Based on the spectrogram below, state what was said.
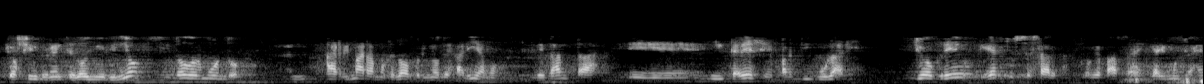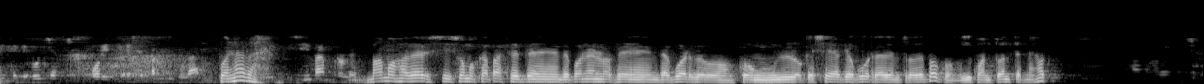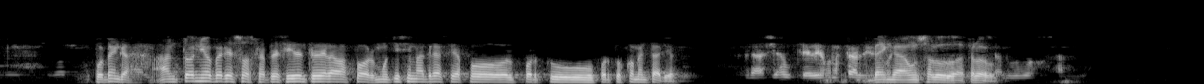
yo simplemente doy mi opinión, si todo el mundo arrimáramos el hombro y nos dejaríamos de tantos intereses particulares, yo creo que esto se salva. Lo que pasa es que hay mucha gente que lucha por intereses particulares. Pues nada, vamos a ver si somos capaces de, de ponernos de, de acuerdo con lo que sea que ocurra dentro de poco y cuanto antes mejor. Pues venga, Antonio Pérez Sosa, presidente de la VASPOR, muchísimas gracias por, por, tu, por tus comentarios. Gracias a ustedes. Buenas tardes. Venga, un saludo, hasta luego.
